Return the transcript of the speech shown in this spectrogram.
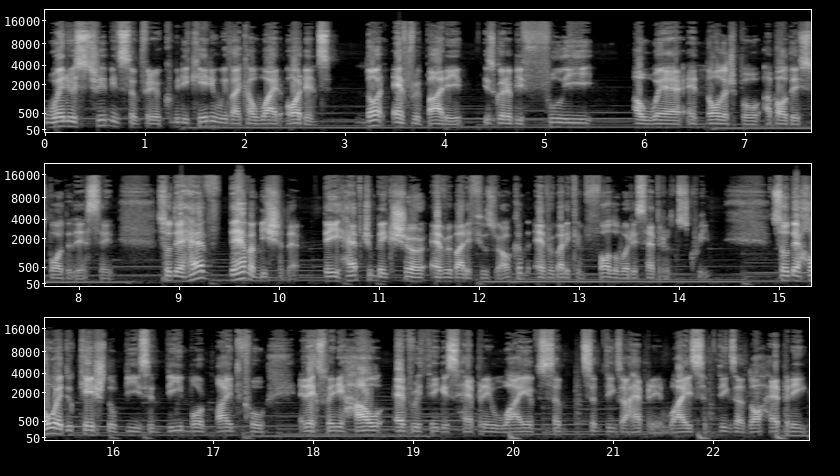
when you're streaming something, you're communicating with like a wide audience. Not everybody is going to be fully aware and knowledgeable about the sport that they're saying. So they have they have a mission there. They have to make sure everybody feels welcome, everybody can follow what is happening on screen. So the whole educational piece and being more mindful and explaining how everything is happening, why some some things are happening, why some things are not happening,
